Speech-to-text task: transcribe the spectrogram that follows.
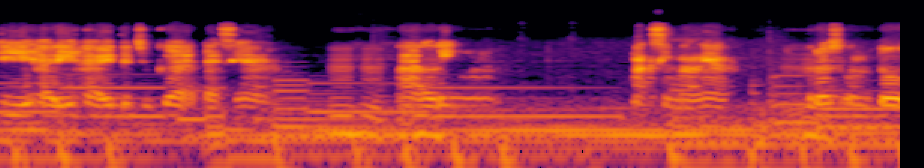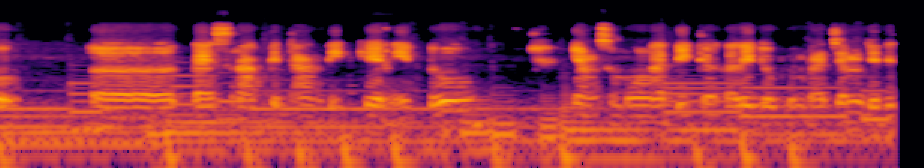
di hari H itu juga tesnya Mhm. paling maksimalnya Mm. terus untuk eh, tes rapid antigen itu yang semula tiga kali 24 jam menjadi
